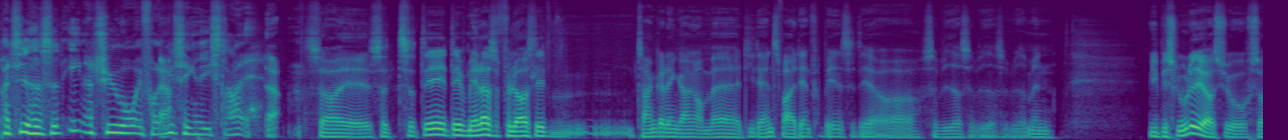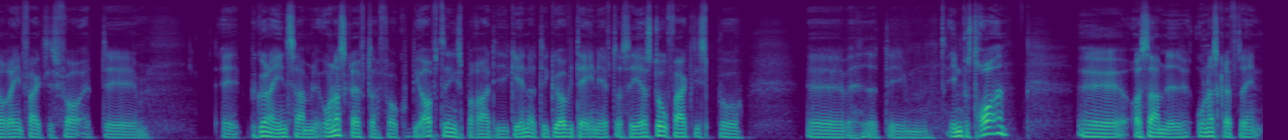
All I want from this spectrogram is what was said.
Partiet havde siddet 21 år i Folketinget ja. i streg. Ja, så, øh, så, så det, det melder selvfølgelig også lidt tanker dengang om, hvad er dit ansvar i den forbindelse der, og så videre, så videre, så videre. Men vi besluttede os jo så rent faktisk for at øh, øh, begynde at indsamle underskrifter for at kunne blive opstillingsberettiget igen, og det gjorde vi dagen efter. Så jeg stod faktisk på, øh, hvad hedder det, mm, inde på strået, øh, og samlede underskrifter ind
